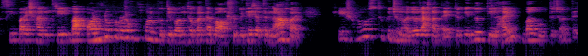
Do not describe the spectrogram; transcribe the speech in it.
সিপাই শান্তি বা অন্য কোনো রকম কোনো প্রতিবন্ধকতা বা অসুবিধে যাতে না হয়, সেই সমস্ত কিছু নজর রাখার দায়িত্ব কিন্তু তিলহাই বা গুপ্তচরদের।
